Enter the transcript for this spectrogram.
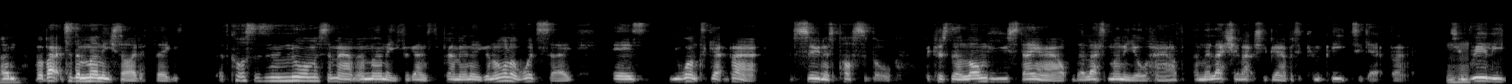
Um, mm. but back to the money side of things. Of course, there's an enormous amount of money for going to the Premier League, and all I would say is you want to get back as soon as possible because the longer you stay out, the less money you'll have, and the less you'll actually be able to compete to get back. Mm-hmm. So, really,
